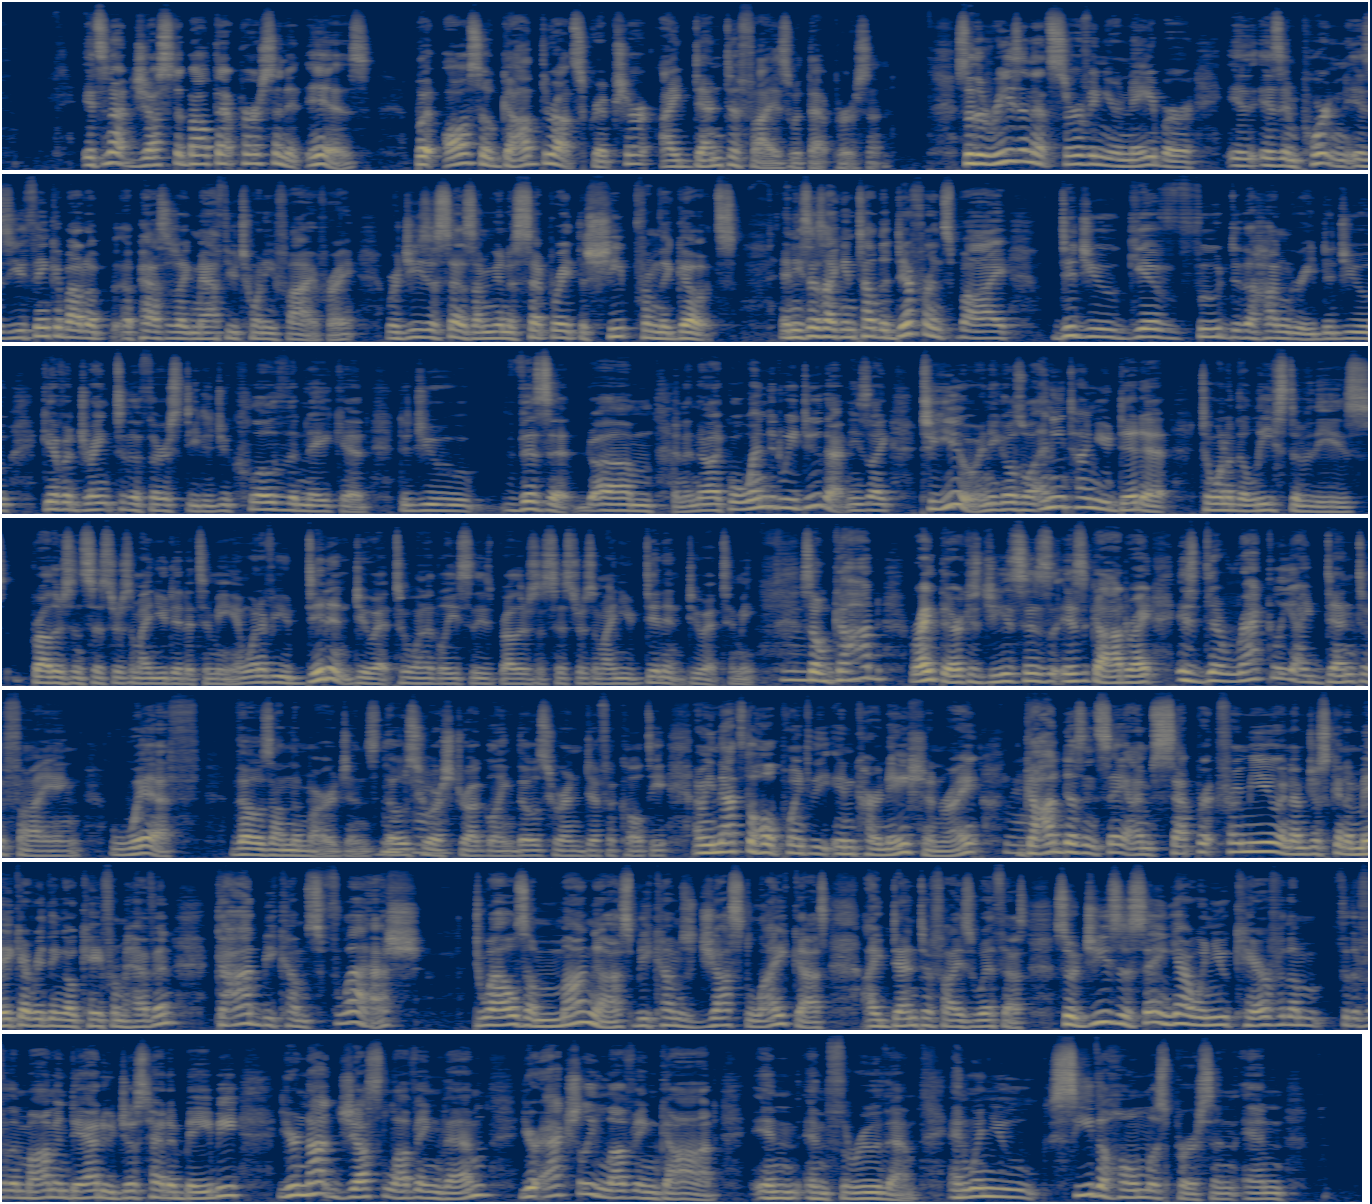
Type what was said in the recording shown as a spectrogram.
it's not just about that person. It is, but also God throughout Scripture identifies with that person. So the reason that serving your neighbor is, is important is you think about a, a passage like Matthew 25, right? Where Jesus says, I'm going to separate the sheep from the goats. And he says, I can tell the difference by did you give food to the hungry? Did you give a drink to the thirsty? Did you clothe the naked? Did you visit? Um, and they're like, Well, when did we do that? And he's like, To you. And he goes, Well, anytime you did it to one of the least of these brothers and sisters of mine, you did it to me. And whenever you didn't do it to one of the least of these brothers and sisters of mine, you didn't do it to me. So God, right there, because Jesus is, is God, right, is directly identifying with those on the margins, those who are struggling, those who are in difficulty. I mean, that's the whole point of the incarnation, right? God doesn't say, I'm separate from you and I'm just going to make everything okay from heaven. God becomes flesh. Dwells among us, becomes just like us, identifies with us. So Jesus is saying, yeah, when you care for them for the for the mom and dad who just had a baby, you're not just loving them, you're actually loving God in and through them. And when you see the homeless person and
